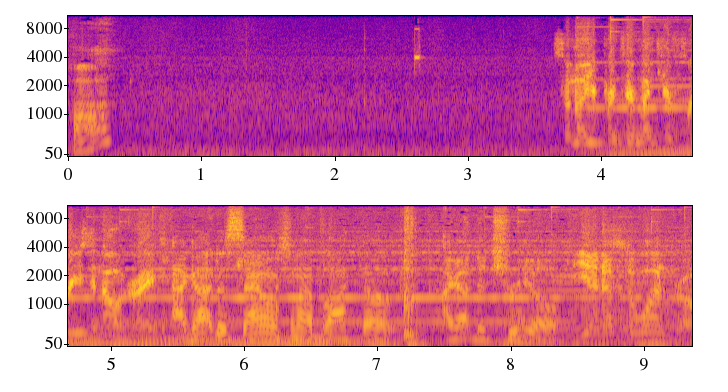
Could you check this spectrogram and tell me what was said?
Huh? so now you pretend like you're freezing out, right? I got the sandwich and I blacked out. I got the trio. Yeah, that's the one, bro.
